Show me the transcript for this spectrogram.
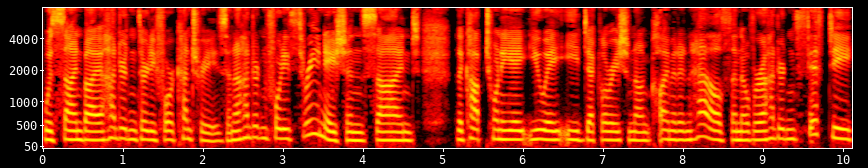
was signed by 134 countries and 143 nations signed the COP28 UAE Declaration on Climate and Health and over 150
